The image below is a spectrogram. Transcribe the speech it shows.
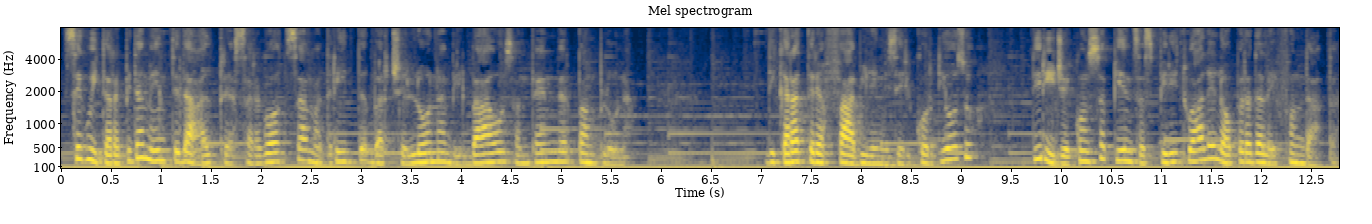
seguita rapidamente da altre a Saragozza, Madrid, Barcellona, Bilbao, Santander, Pamplona. Di carattere affabile e misericordioso, dirige con sapienza spirituale l'opera da lei fondata,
